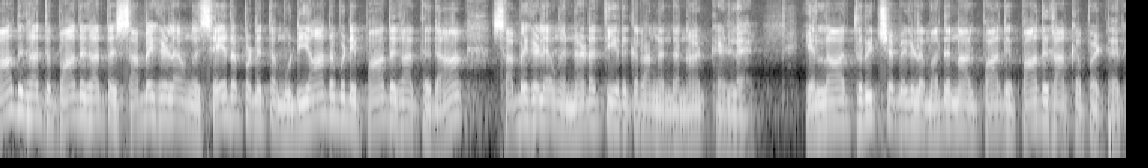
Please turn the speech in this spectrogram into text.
பாதுகாத்து பாதுகாத்த சபைகளை அவங்க சேதப்படுத்த முடியாதபடி பாதுகாத்து தான் சபைகளை அவங்க நடத்தி இருக்கிறாங்க அந்த நாட்களில். எல்லா திருச்சபைகளும் அதனால் பாது பாதுகாக்கப்பட்டது.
